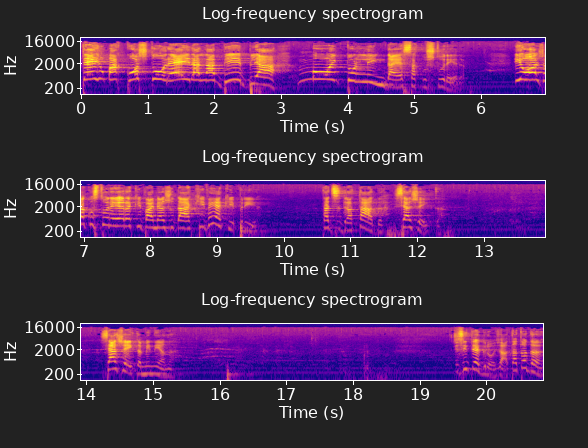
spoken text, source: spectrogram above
Tem uma costureira na Bíblia. Muito linda essa costureira. E hoje a costureira que vai me ajudar aqui, vem aqui, Pri. Tá desidratada? Se ajeita. Se ajeita, menina. Desintegrou já, tá toda.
